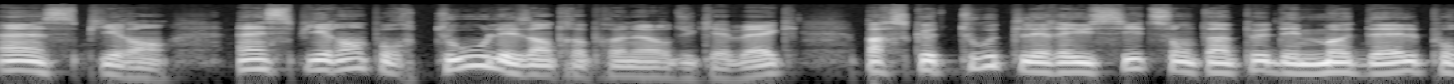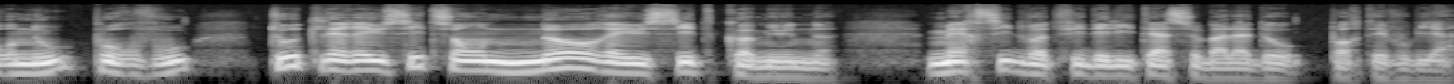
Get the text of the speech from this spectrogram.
inspirant. Inspirant pour tous les entrepreneurs du Québec, parce que toutes les réussites sont un peu des modèles pour nous, pour vous. Toutes les réussites sont nos réussites communes. Merci de votre fidélité à ce balado. Portez-vous bien.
